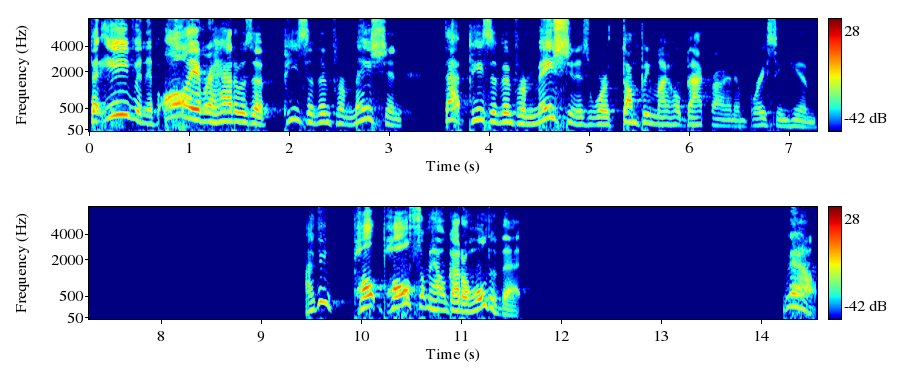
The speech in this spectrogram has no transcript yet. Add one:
that even if all I ever had was a piece of information, that piece of information is worth dumping my whole background and embracing him. I think Paul, Paul somehow got a hold of that. Now,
